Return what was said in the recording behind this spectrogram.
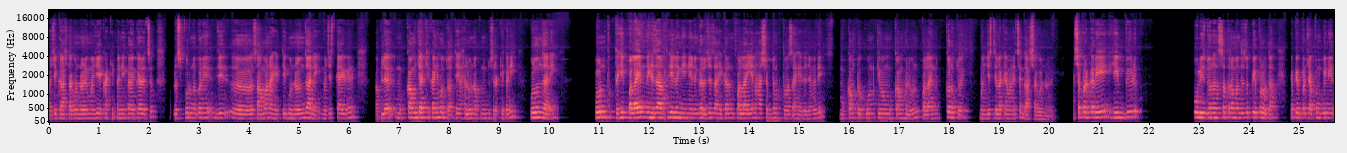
म्हणजे गाशा गुंडाळणे म्हणजे एका ठिकाणी काय करायचं? आपलं पूर्णपणे जे सामान आहे ते गुंडाळून जाणे. म्हणजेच काय काय? आपल्या मुक्काम ज्या ठिकाणी होतं ते हलवून आपण दुसऱ्या ठिकाणी पळून जाणे. पळून फक्त हे पलायन ह्याचा अर्थ हे घेणे गरजेचं आहे कारण पलायन हा शब्द महत्त्वाचा आहे. त्याच्यामध्ये मुक्काम टोकून किंवा मुक्काम हलवून पलायन करतोय. म्हणजेच त्याला काय म्हणायचं? गाशा गुंडाळणे अशा प्रकारे हे बीड पोलीस दोन हजार सतरामध्ये जो पेपर होता त्या पेपरचे आपण गणित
